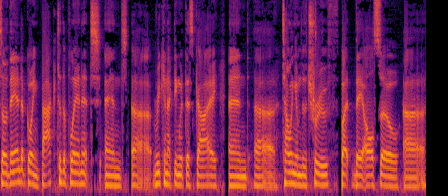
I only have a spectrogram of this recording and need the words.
So they end up going back to the planet and uh, reconnecting with this guy and uh, telling him the truth. But they also uh,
